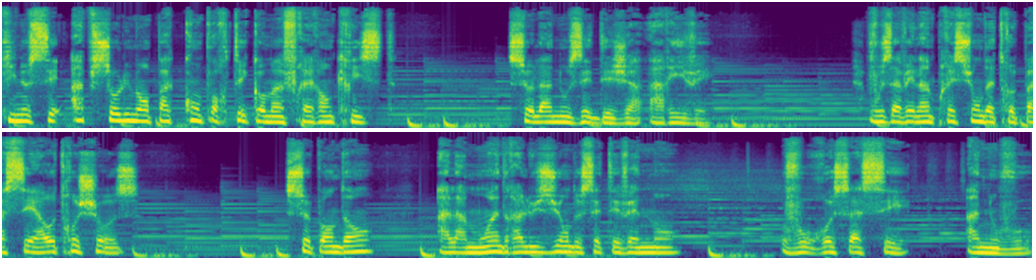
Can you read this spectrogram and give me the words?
qui ne s'est absolument pas comporté comme un frère en Christ. Cela nous est déjà arrivé. Vous avez l'impression d'être passé à autre chose. Cependant, à la moindre allusion de cet événement, vous ressassez à nouveau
